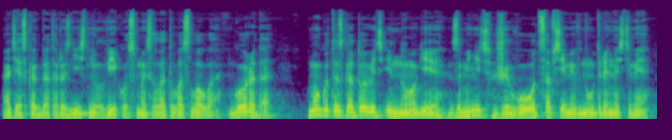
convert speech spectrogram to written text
отец когда-то разъяснил Вику смысл этого слова, города могут изготовить и ноги, заменить живот со всеми внутренностями –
